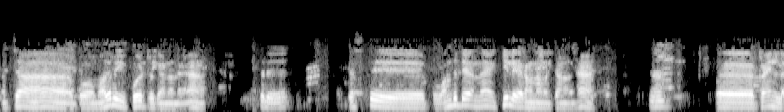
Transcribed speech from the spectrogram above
மச்சான் இப்போ மதுரைக்கு போயிட்டு இருக்கேன் நானு. சரி. ஜஸ்ட் இப்போ வந்துட்டே இருந்தேன். கீழே இறங்கினேன் மச்சான் நானு. ஆ, ட்ரெயின்ல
